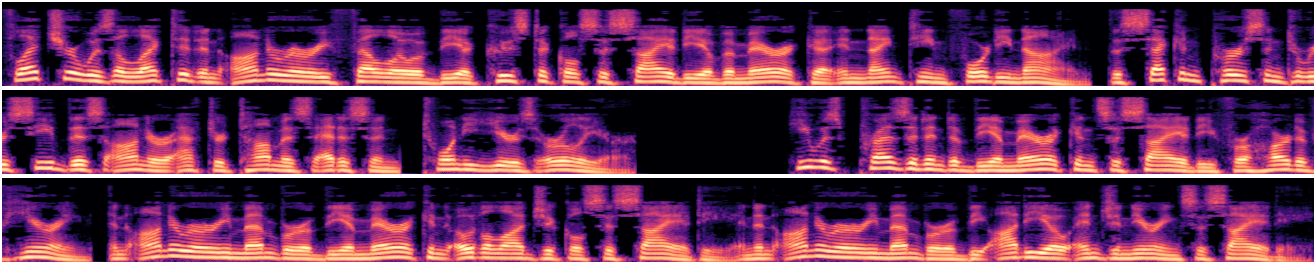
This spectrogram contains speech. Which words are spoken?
Fletcher was elected an honorary Fellow of the Acoustical Society of America in 1949, the second person to receive this honor after Thomas Edison, 20 years earlier. He was president of the American Society for Hard of Hearing, an honorary member of the American Otological Society and an honorary member of the Audio Engineering Society.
